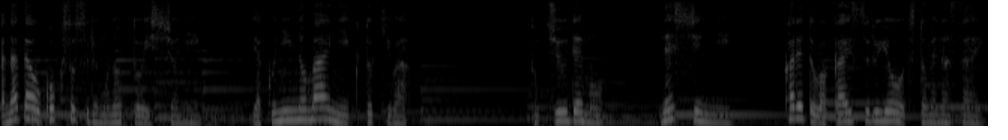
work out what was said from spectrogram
あなたを告訴する者と一緒に役人の前に行くときは、途中でも熱心に彼と和解するよう努めなさい。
